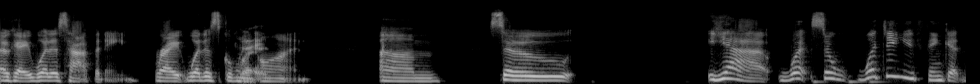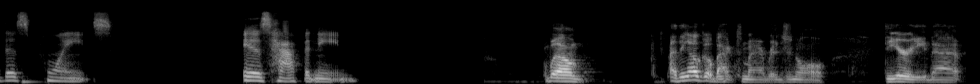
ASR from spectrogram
okay, what is happening? Right? What is going right. on? Um, so yeah, what so what do you think at this point is happening? Well, I think I'll go back to my original theory that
